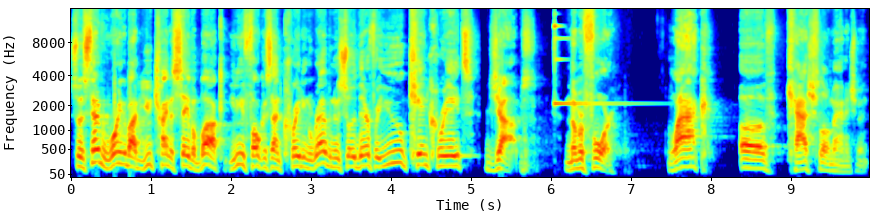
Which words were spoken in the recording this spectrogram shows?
So instead of worrying about you trying to save a buck, you need to focus on creating revenue so therefore you can create jobs. Number four, lack of cash flow management.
